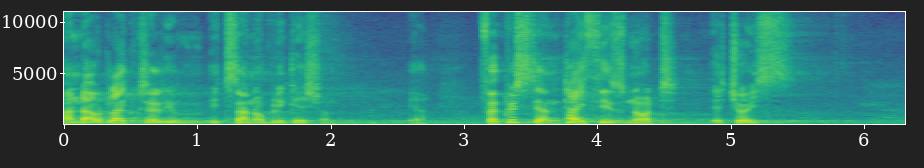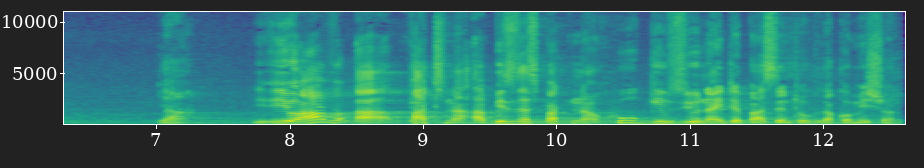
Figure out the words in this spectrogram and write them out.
And I would like to tell you it's an obligation. Yeah. For a Christian, tithe is not a choice. Yeah. You have a partner, a business partner, who gives you 90% of the commission.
